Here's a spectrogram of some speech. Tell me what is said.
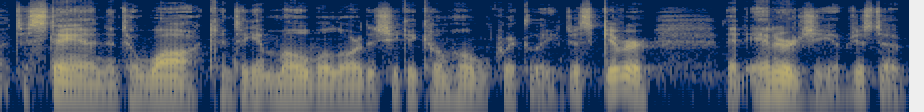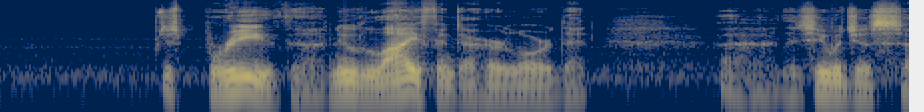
uh, to stand and to walk and to get mobile, Lord, that she could come home quickly. Just give her that energy of just a just breathe new life into her, Lord, that uh, that she would just uh,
